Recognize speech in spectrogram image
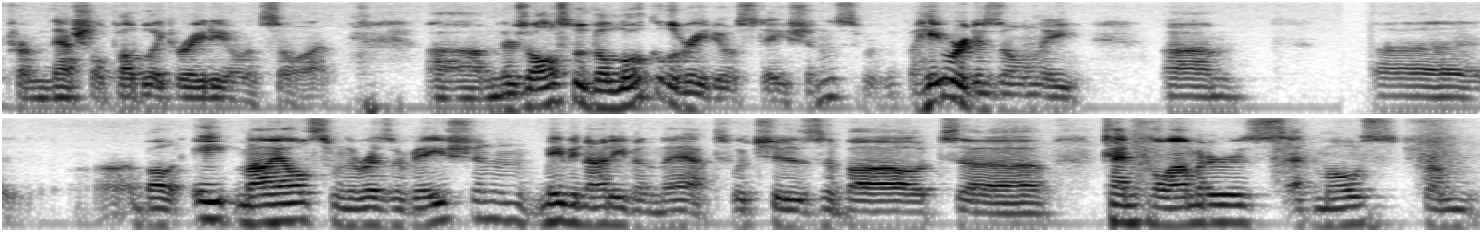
from National Public Radio and so on. Um, there's also the local radio stations. Hayward is only um, uh, about eight miles from the reservation, maybe not even that, which is about uh, 10 kilometers at most from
